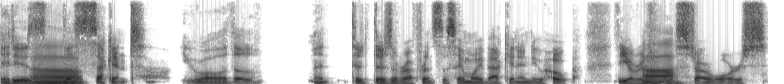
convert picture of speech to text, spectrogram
It is uh, the second. You are the there's a reference the same way back in A New Hope, the original ah. Star Wars.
